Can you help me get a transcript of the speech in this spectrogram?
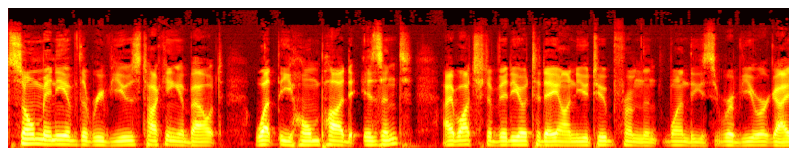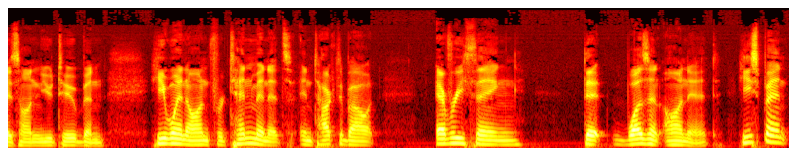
so many of the reviews talking about what the HomePod isn't. I watched a video today on YouTube from the, one of these reviewer guys on YouTube, and he went on for 10 minutes and talked about everything that wasn't on it. He spent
